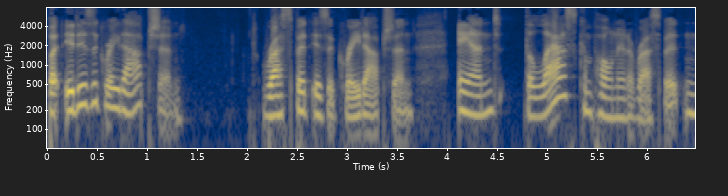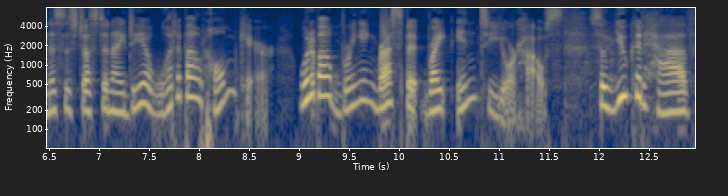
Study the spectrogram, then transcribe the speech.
But it is a great option respite is a great option. And the last component of respite, and this is just an idea, what about home care? What about bringing respite right into your house? So you could have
